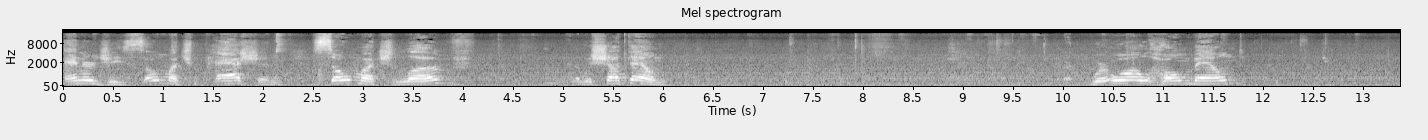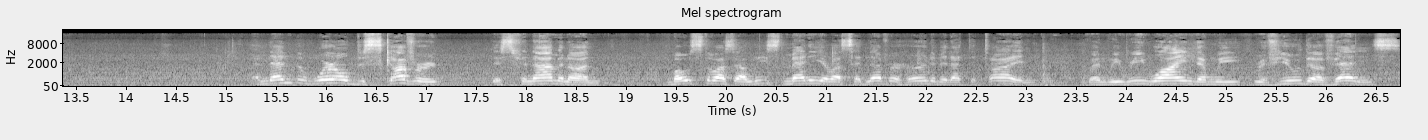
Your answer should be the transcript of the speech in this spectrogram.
energy, so much passion, so much love, and it was shut down. We're all homebound. And then the world discovered this phenomenon most of us, at least many of us, had never heard of it at the time. When we rewind and we review the events,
